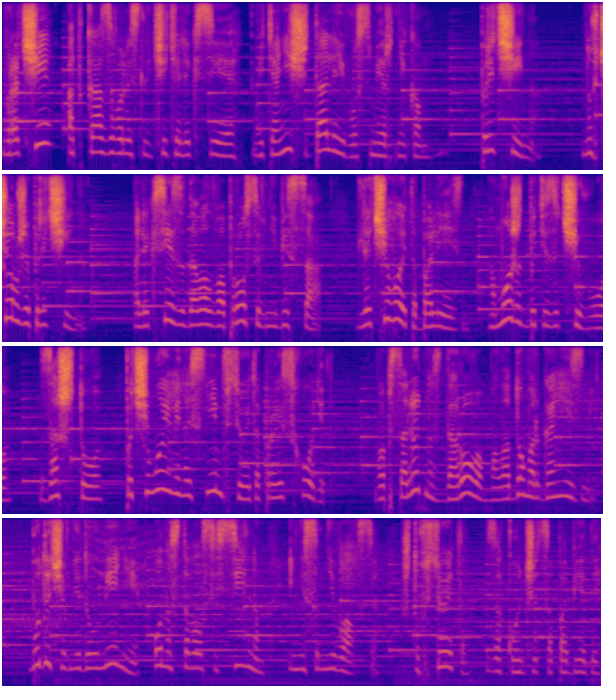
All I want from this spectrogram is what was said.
Врачи отказывались лечить Алексея, ведь они считали его смертником. Причина. Но в чем же причина? Алексей задавал вопросы в небеса. Для чего эта болезнь? А может быть из-за чего? За что? Почему именно с ним все это происходит? В абсолютно здоровом молодом организме. Будучи в недоумении, он оставался сильным и не сомневался, что все это закончится победой.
